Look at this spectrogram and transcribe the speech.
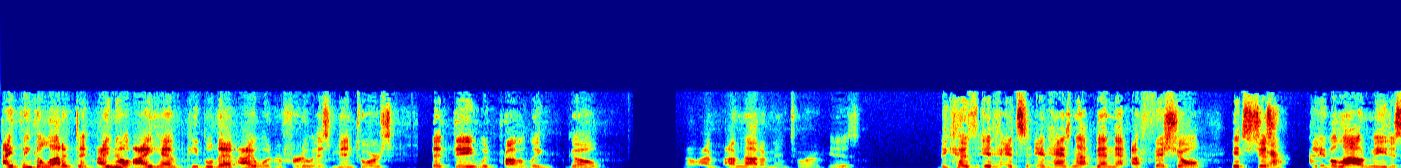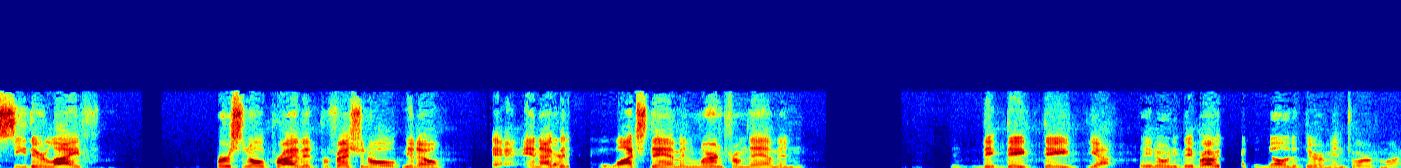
I think a lot of t- I know I have people that I would refer to as mentors that they would probably go, no, I'm I'm not a mentor of his because it it's it has not been that official. It's just Yeah. they've allowed me to see their life, personal, private, professional, you know, and I've Yeah. been able to watch them and learn from them and they they they yeah they don't they probably don't even know that they're a mentor of mine.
